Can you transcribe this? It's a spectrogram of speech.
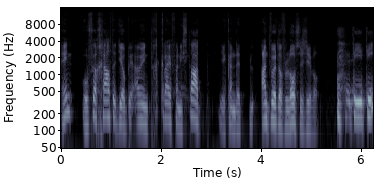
En hoeveel geld het jy op die ou end gekry van die staat Jy kan dit antwoord of los as jy wil. Die die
